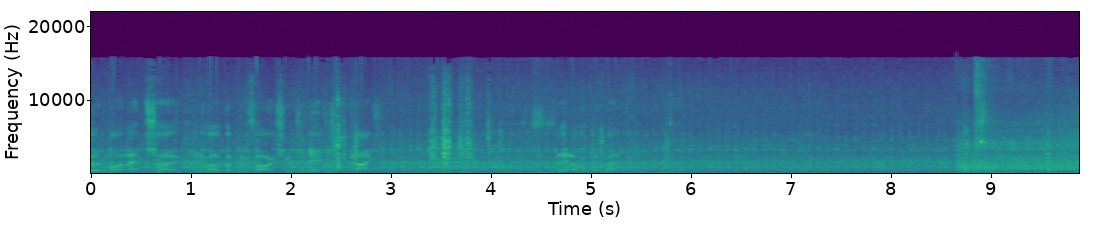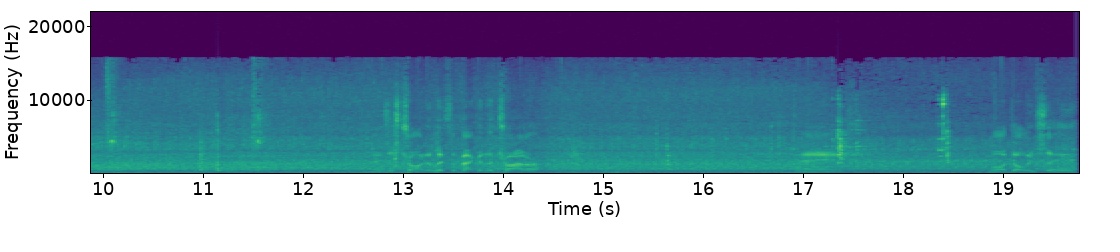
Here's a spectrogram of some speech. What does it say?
burned like that so anyway I've got my fire extinguisher there just in case. Yeah, I'm a good mate. just trying to lift the back of the trailer up and my dolly's there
